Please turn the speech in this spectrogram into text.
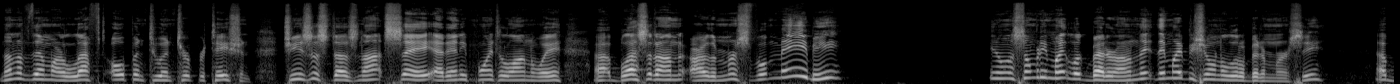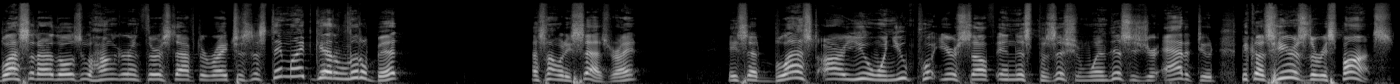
None of them are left open to interpretation. Jesus does not say at any point along the way uh, blessed are the merciful. Maybe you know, somebody might look better on them. They, they might be showing a little bit of mercy. Uh, blessed are those who hunger and thirst after righteousness. They might get a little bit. That's not what he says, right? He said, Blessed are you when you put yourself in this position, when this is your attitude, because here's the response.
